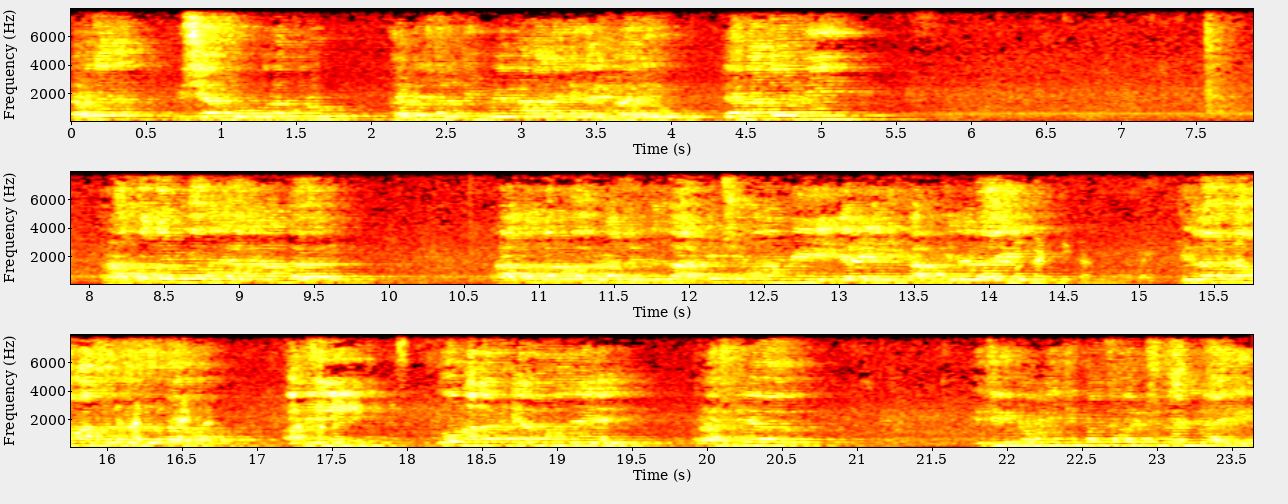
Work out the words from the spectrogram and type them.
त्यामुळे प्रेरणा माझ्या ठिकाणी मिळाली. त्यानंतर मी राहता तालुक्यामध्ये आल्यानंतर राहता समितीचा अध्यक्ष म्हणून मी या ठिकाणी काम केलेलं आहे जिल्हा क्रीडा आणि दोन हजार तेरा मध्ये राष्ट्रीय जी कबड्डीची झाली आहे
